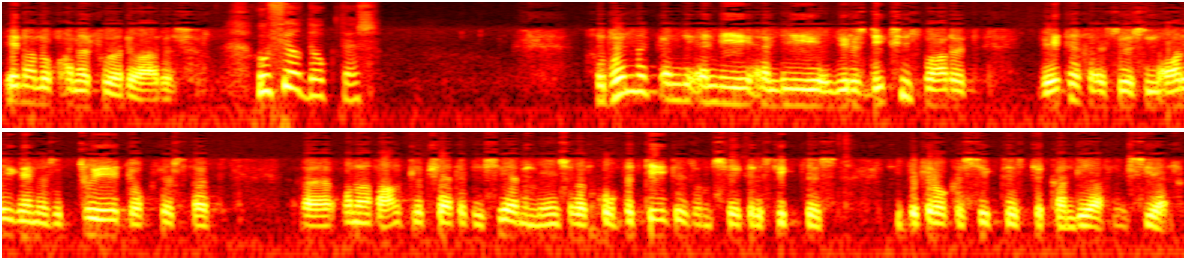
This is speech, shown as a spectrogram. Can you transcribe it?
En dan nog ander voorwaardes. Hoeveel dokters? Gewoonlik in die in die in die jurisdiksies waar dit wettig is soos in Oregon is dit twee dokters wat uh onafhanklik sertifiseer en mense wat kompetent is om sekere siektes, die betrokke siektes te kan diagnoseer.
